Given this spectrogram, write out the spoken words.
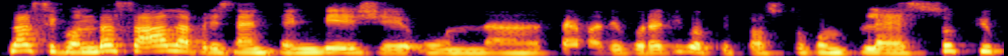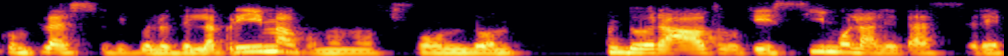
La seconda sala presenta invece un uh, tema decorativo piuttosto complesso, più complesso di quello della prima, con uno sfondo dorato che simula le tessere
